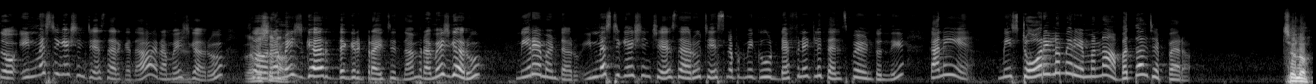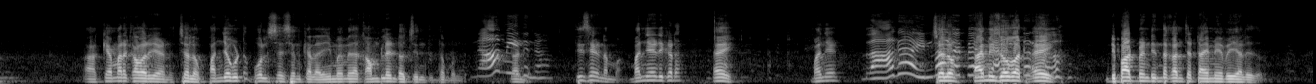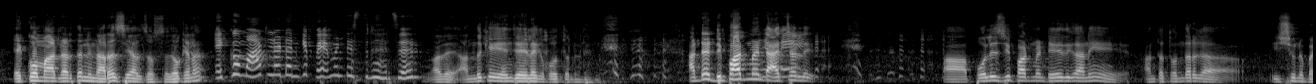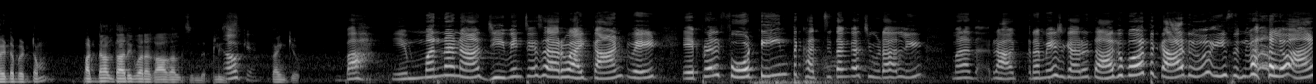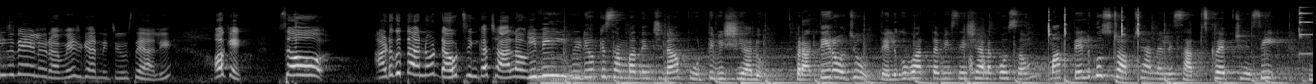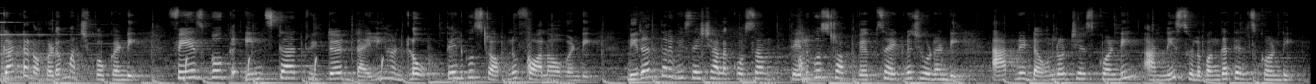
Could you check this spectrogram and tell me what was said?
So investigation చేశారు కదా రమేష్ గారు. సో రమేష్ గారి దగ్గర ట్రై చేద్దాం. రమేష్ గారు మీరేమంటారు? ఇన్వెస్టిగేషన్ చేశారు చేసినప్పుడు మీకు డెఫినెట్లీ తెలిసిపోయి ఉంటుంది. కానీ మీ స్టోరీలో మీరు ఏమన్నా అబద్ధాలు చెప్పారా? చలో ఆ, కెమెరా కవర్ చేయండి. చలో పంజగుట్ట పోలీస్ స్టేషన్కి వెళ్ళాలి. ఈమె మీద కంప్లైంట్ వచ్చింది ఇంతకుముందు. నా మీదనా తీసేయండి అమ్మా బంద్ చేయండి ఇక్కడ. ఏయ్ బంద్ చేయండి. బాగా చలో టైమ్ ఈజ్ ఓవర్ ఏయ్ డిపార్ట్మెంట్ ఇంతకంత టైం ఏ వేయలేదు. ఎక్కువ మాట్లాడితే నేను అరెస్ట్ చేయాల్సి వస్తుంది. ఓకేనా? ఎక్కువ ఇస్తున్నారు సార్ అదే అందుకే ఏం చేయలేకపోతున్నాను నేను. అంటే డిపార్ట్మెంట్ యాక్చువల్లీ పోలీస్ డిపార్ట్మెంట్ ఏది కానీ అంత తొందరగా ఇష్యూని బయట పెట్టం. పద్నాలుగు తారీఖు వరకు ఆగాల్సిందే ప్లీజ్ Okay. థ్యాంక్ యూ బా ఏమన్నానా? జీవించేశారు. I can't wait April fourteenth ఖచ్చితంగా చూడాలి. మన రా- రమేష్ గారు తాగుబోతు కాదు ఈ సినిమాలో. ఆంజనేయులు రమేష్ గారిని చూసేయాలి. ఓకే సో అడుగుతాను డౌట్స్ ఇంకా చాలా ఇవి ఈ వీడియోకి సంబంధించిన పూర్తి విషయాలు. ప్రతిరోజు తెలుగు వార్త విశేషాల కోసం మా తెలుగు స్టాప్ ఛానల్ని సబ్స్క్రైబ్ చేసి గంట నొక్కడం మర్చిపోకండి. ఫేస్బుక్ ఇన్స్టా ట్విట్టర్ డైలీ హంట్లో తెలుగు స్టాప్ను ఫాలో అవ్వండి. నిరంతర విశేషాల కోసం తెలుగు స్టాప్ వెబ్సైట్ను చూడండి. యాప్ని డౌన్లోడ్ చేసుకోండి. అన్నీ సులభంగా తెలుసుకోండి.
